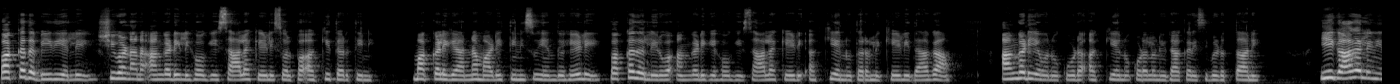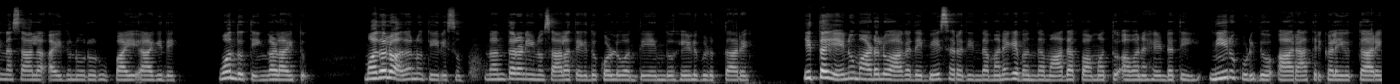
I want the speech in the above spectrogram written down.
ಪಕ್ಕದ ಬೀದಿಯಲ್ಲಿ ಶಿವಣ್ಣನ ಅಂಗಡಿಲಿ ಹೋಗಿ ಸಾಲ ಕೇಳಿ ಸ್ವಲ್ಪ ಅಕ್ಕಿ ತರ್ತೀನಿ. ಮಕ್ಕಳಿಗೆ ಅನ್ನ ಮಾಡಿ ತಿನಿಸು ಎಂದು ಹೇಳಿ ಪಕ್ಕದಲ್ಲಿರುವ ಅಂಗಡಿಗೆ ಹೋಗಿ ಸಾಲ ಕೇಳಿ ಅಕ್ಕಿಯನ್ನು ತರಲು ಕೇಳಿದಾಗ ಅಂಗಡಿಯವನು ಕೂಡ ಅಕ್ಕಿಯನ್ನು ಕೊಡಲು ನಿರಾಕರಿಸಿ ಬಿಡುತ್ತಾನೆ ಈಗಾಗಲೇ ನಿನ್ನ ಸಾಲ ಐದು ರೂಪಾಯಿ ಆಗಿದೆ. ಒಂದು ತಿಂಗಳಾಯಿತು. ಮೊದಲು ಅದನ್ನು ತೀರಿಸು, ನಂತರ ನೀನು ಸಾಲ ತೆಗೆದುಕೊಳ್ಳುವಂತೆ ಎಂದು ಹೇಳಿಬಿಡುತ್ತಾರೆ. ಇತ್ತ ಏನು ಮಾಡಲು ಆಗದೆ ಬೇಸರದಿಂದ ಮನೆಗೆ ಬಂದ ಮಾದಪ್ಪ ಮತ್ತು ಅವನ ಹೆಂಡತಿ ನೀರು ಕುಡಿದು ಆ ರಾತ್ರಿ ಕಳೆಯುತ್ತಾರೆ.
